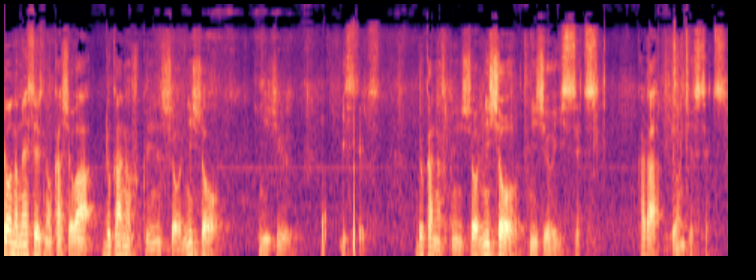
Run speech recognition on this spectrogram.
今日のメッセージの箇所はルカの福音書2章21節。ルカの福音書2章21節から40節。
